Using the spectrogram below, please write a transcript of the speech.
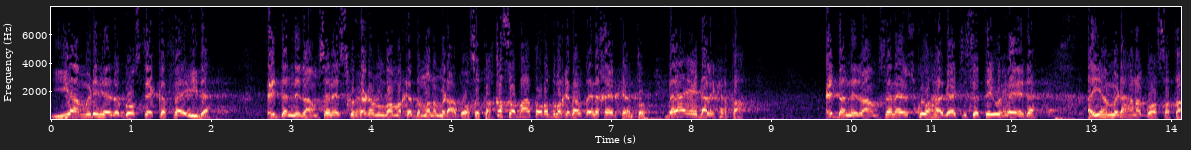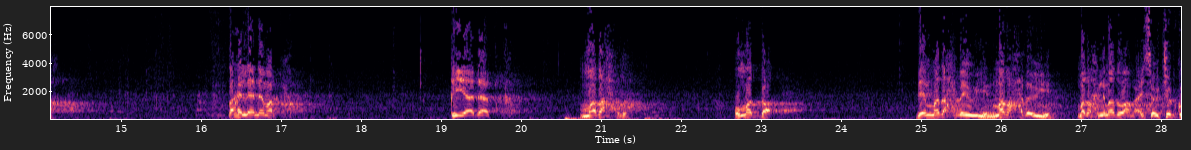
yaa midhaheeda goostee ka faa'iida? cidda nidaamsanee isku xidhan unbaa marka dambana midhaha goosata qasab maha tawraddu markay dhalata inay khayr keento. balaayay dhali kartaa. cidda nidaamsan ee isku hagaajisatay waxeeda ayaa midhahana goosata. waxay leenahay marka qiyaadaadku madaxdu ummadda dee madax bay u yihiin madax bay u yihiin. Madaxnimadu waa maxay? Soo jidhku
